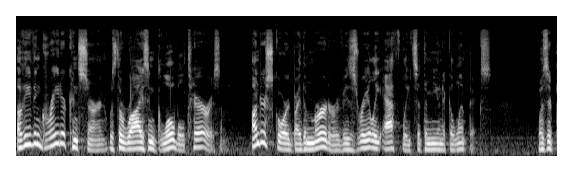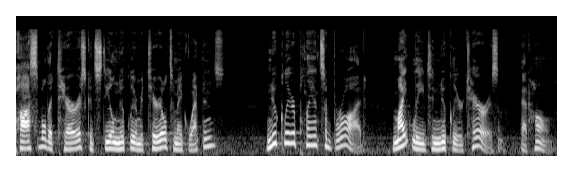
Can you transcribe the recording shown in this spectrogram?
Of even greater concern was the rise in global terrorism, underscored by the murder of Israeli athletes at the Munich Olympics. Was it possible that terrorists could steal nuclear material to make weapons? Nuclear plants abroad might lead to nuclear terrorism at home.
